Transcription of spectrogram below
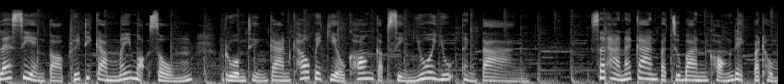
และเสี่ยงต่อพฤติกรรมไม่เหมาะสม รวมถึงการเข้าไปเกี่ยวข้องกับสิ่งยั่วยุต่างๆ สถานการณ์ปัจจุบันของเด็กปฐม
